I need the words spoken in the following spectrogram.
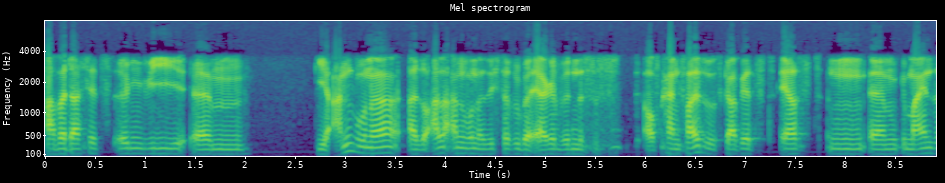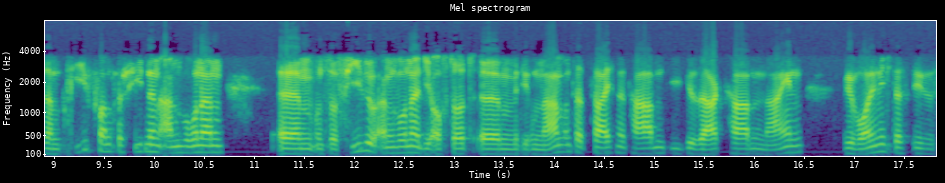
Aber dass jetzt irgendwie ähm, die Anwohner, also alle Anwohner sich darüber ärgern würden, das ist auf keinen Fall so. Es gab jetzt erst einen ähm, gemeinsamen Brief von verschiedenen Anwohnern, ähm, und zwar viele Anwohner, die auch dort ähm, mit ihrem Namen unterzeichnet haben, die gesagt haben, nein, wir wollen nicht, dass dieses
